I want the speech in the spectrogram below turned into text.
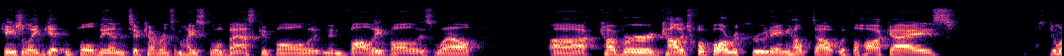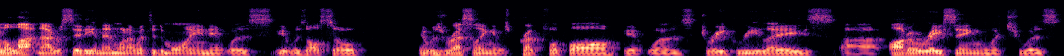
occasionally getting pulled into covering some high school basketball and, and volleyball as well. Uh, covered college football recruiting, helped out with the Hawkeyes. Was doing a lot in Iowa City, and then when I went to Des Moines, it was it was also it was wrestling, it was prep football, it was Drake relays, uh, auto racing, which was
